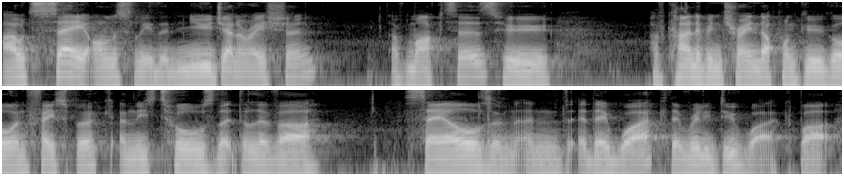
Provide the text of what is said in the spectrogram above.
I would say, honestly, the new generation of marketers who have kind of been trained up on Google and Facebook and these tools that deliver sales and, and they work, they really do work. But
